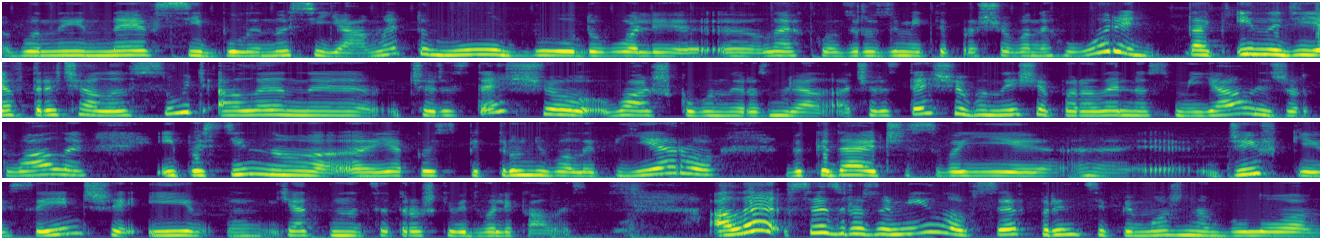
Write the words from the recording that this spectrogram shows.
вони не всі були носіями, тому було доволі е, легко зрозуміти, про що вони говорять. Так, іноді я втрачала суть, але не через те, що важко вони розмовляли, а через те, що вони ще паралельно сміялись, жартували і постійно е, якось підтрунювали П'єро, викидаючи свої дживки і все інше. І я на це трошки відволікалась. Але все зрозуміло, все в принципі можна було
